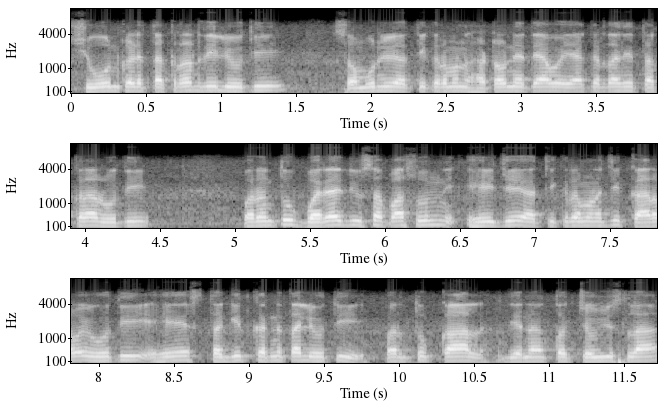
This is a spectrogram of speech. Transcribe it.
शिवोनकडे तक्रार दिली होती. समोरील अतिक्रमण हटवण्यात यावं याकरिता ती तक्रार होती. परंतु बऱ्याच दिवसापासून हे जे अतिक्रमणाची कारवाई होती हे स्थगित करण्यात आली होती. परंतु काल दिनांक चोवीसला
